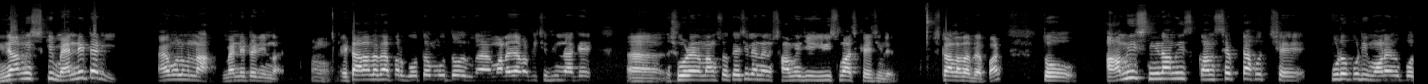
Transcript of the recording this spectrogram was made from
নিরামিষ কি ম্যান্ডেটারি আমি বলব, না ম্যান্ডেটারি নয়। এটা আলাদা ব্যাপার। গৌতম বুদ্ধ মারা যাওয়ার কিছুদিন আগে শুয়োরের মাংস খেয়েছিলেন স্বামীজি ইলিশ মাছ খেয়েছিলেন। সেটা আলাদা ব্যাপার। তো আমিষ নিরামিষ কনসেপ্টটা হচ্ছে পুরোপুরি মনের উপর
